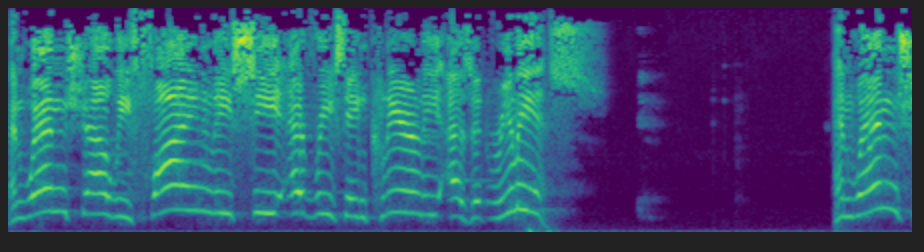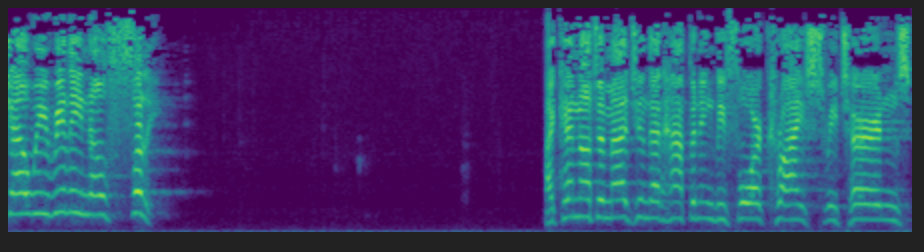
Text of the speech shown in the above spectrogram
And when shall we finally see everything clearly as it really is? And when shall we really know fully I cannot imagine that happening before Christ returns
